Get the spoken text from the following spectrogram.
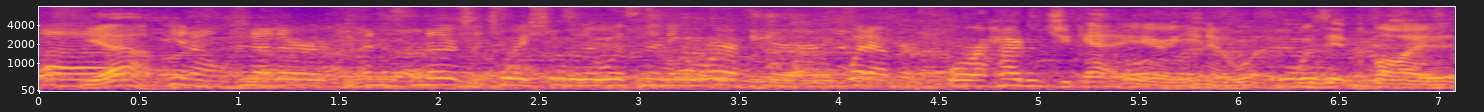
uh, Yeah. you know, another another situation where there wasn't any work or whatever. Or how did you get here? You know, was it by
